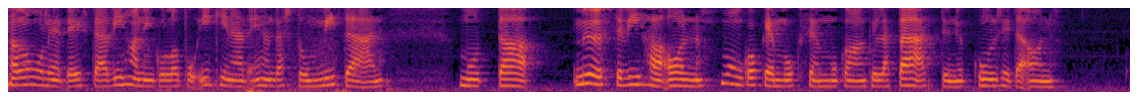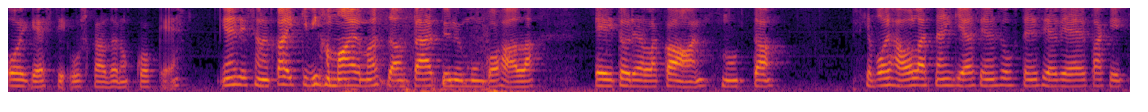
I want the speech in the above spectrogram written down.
vielä luulin, että eikö tämä viha niin kuin lopu ikinä, että eihän tästä tule mitään. Mutta myös se viha on mun kokemuksen mukaan kyllä päättynyt, kun sitä on oikeasti uskaltanut kokea. Ja en siis sano, että kaikki viha maailmassa on päättynyt mun kohdalla. Ei todellakaan, mutta ja voihan olla, että näinkin asian suhteen siellä vielä jotakin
